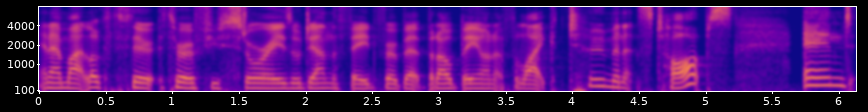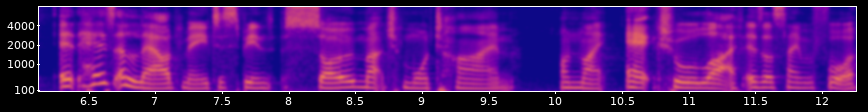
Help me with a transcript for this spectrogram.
and I might look through through a few stories or down the feed for a bit, but I'll be on it for like 2 minutes tops and it has allowed me to spend so much more time on my actual life. As I was saying before,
